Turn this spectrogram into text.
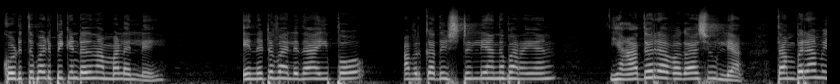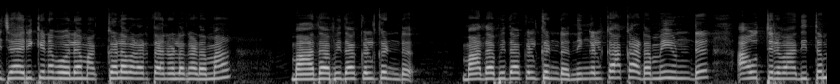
കൊടുത്ത് പഠിപ്പിക്കേണ്ടത് നമ്മളല്ലേ? എന്നിട്ട് വലുതായിപ്പോൾ അവർക്കത് ഇഷ്ടമില്ല എന്ന് പറയാൻ യാതൊരു അവകാശവും തമ്പുരാൻ വിചാരിക്കണ പോലെ മക്കളെ വളർത്താനുള്ള കടമ മാതാപിതാക്കൾക്കുണ്ട്. മാതാപിതാക്കൾക്കുണ്ട്. നിങ്ങൾക്ക് ആ കടമയുണ്ട്. ആ ഉത്തരവാദിത്തം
